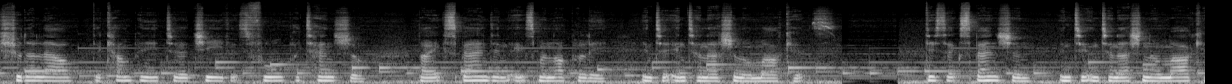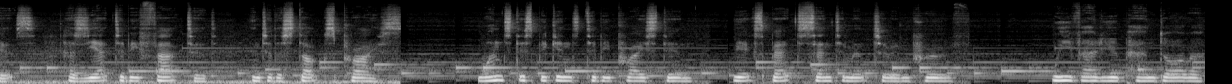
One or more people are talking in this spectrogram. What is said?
should allow the company to achieve its full potential by expanding its monopoly into international markets. This expansion into international markets has yet to be factored into the stock's price. Once this begins to be priced in, we expect sentiment to improve. We value Pandora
